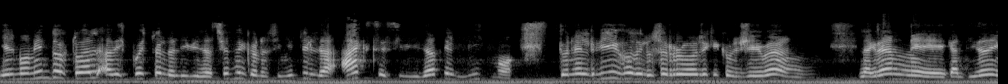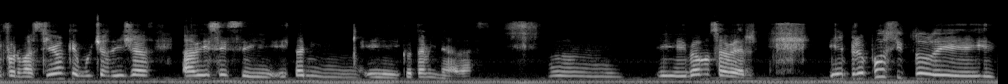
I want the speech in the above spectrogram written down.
Y el momento actual ha dispuesto la liberación del conocimiento y la accesibilidad del mismo, con el riesgo de los errores que conllevan la gran eh, cantidad de información que muchas de ellas a veces eh, están eh, contaminadas. Mm, vamos a ver, el propósito de,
